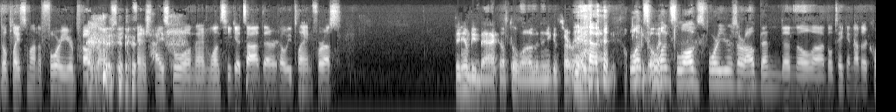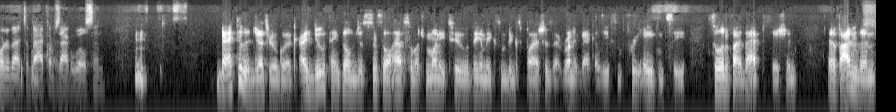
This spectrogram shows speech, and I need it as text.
They'll place him on the four year program so he can finish high school, and then once he gets out there, he'll be playing for us. Then he'll be back up to Love, and then you can start riding. Yeah. once once Love's four years are up, then then they'll uh, they'll take another quarterback to back up Zach Wilson. back to the Jets real quick. I do think they'll just since they'll have so much money too, they can make some big splashes at running back at least in free agency, solidify that position. And if I'm them,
